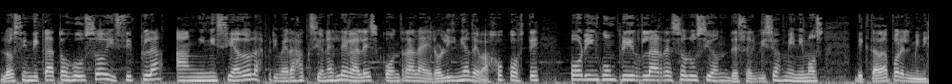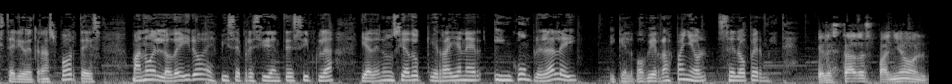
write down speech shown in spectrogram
Los sindicatos USO y CIPLA han iniciado las primeras acciones legales contra la aerolínea de bajo coste por incumplir la resolución de servicios mínimos dictada por el Ministerio de Transportes. Manuel Lodeiro es vicepresidente de CIPLA y ha denunciado que Ryanair incumple la ley y que el gobierno español se lo permite. El Estado español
